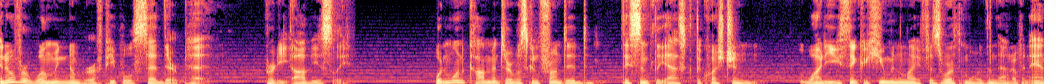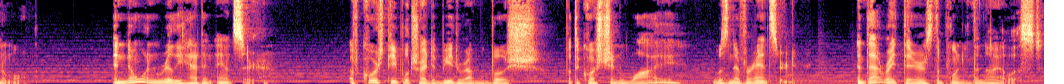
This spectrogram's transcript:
An overwhelming number of people said their pet, pretty obviously. When one commenter was confronted, they simply asked the question, Why do you think a human life is worth more than that of an animal? And no one really had an answer. Of course, people tried to beat around the bush, but the question why was never answered. And that right there is the point of the nihilist.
